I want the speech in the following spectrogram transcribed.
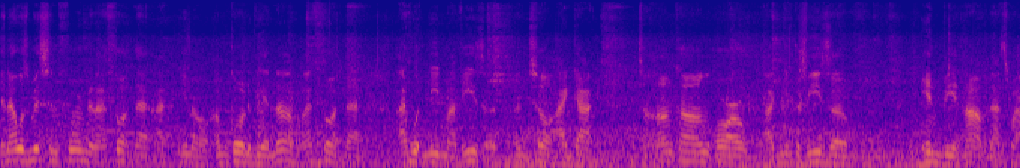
and I was misinformed, and I thought that I, you know I'm going to Vietnam. I thought that I wouldn't need my visa until I got to Hong Kong, or I can get the visa in Vietnam. That's why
